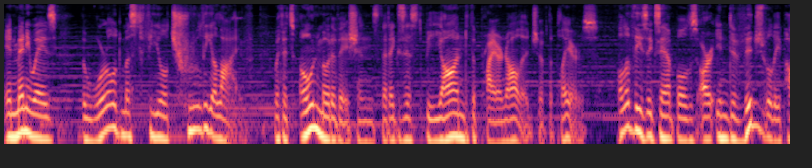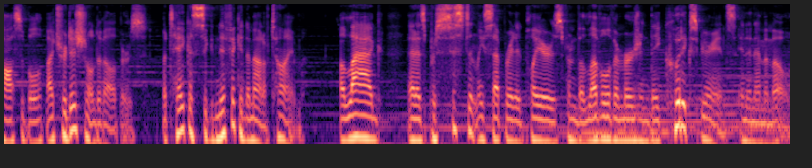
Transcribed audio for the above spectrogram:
In many ways, the world must feel truly alive, with its own motivations that exist beyond the prior knowledge of the players. All of these examples are individually possible by traditional developers, but take a significant amount of time. A lag that has persistently separated players from the level of immersion they could experience in an MMO.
